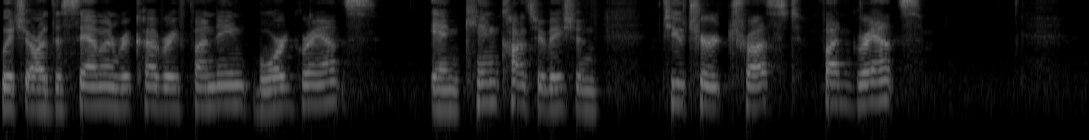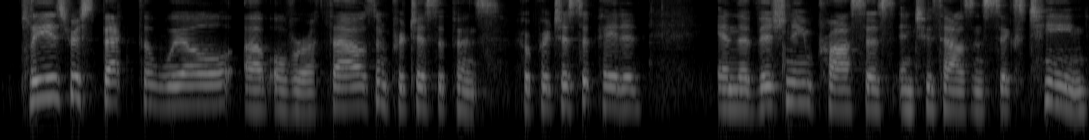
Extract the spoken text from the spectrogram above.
which are the Salmon Recovery Funding Board grants and King Conservation Future Trust Fund grants. Please respect the will of over a thousand participants who participated in the visioning process in 2016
